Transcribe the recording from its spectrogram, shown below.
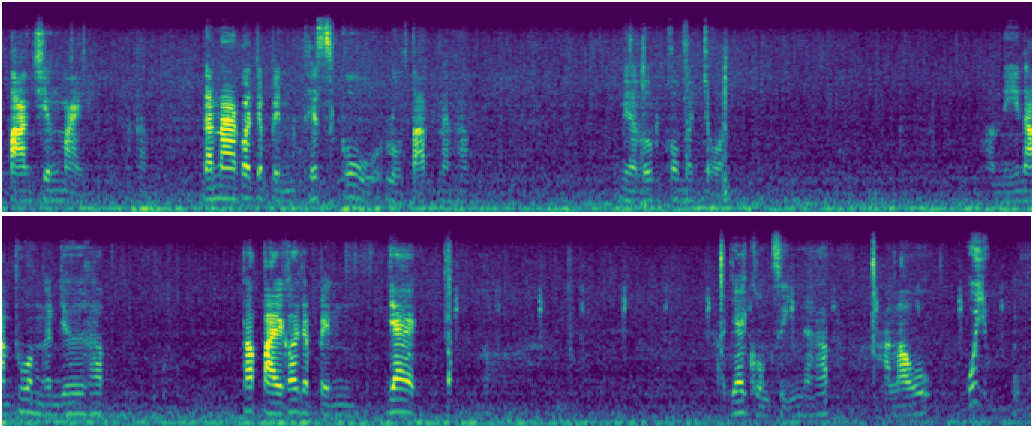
ำปางเชียงใหม่นะครับด้านหน้าก็จะเป็นเทสโก้โลตัสนะครับเนี่ยรถก็มาจอดตอนนี้น้ำท่วมกันเยอะครับ ถ้าไปก็จะเป็นแยก แยกของสิงนะครับหาเราอุ้ยโอ้โห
